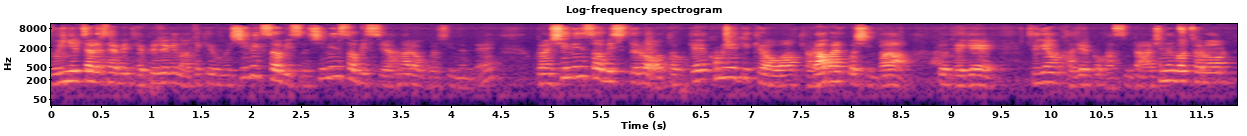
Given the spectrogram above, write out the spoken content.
노인 일자리 사업의 대표적인 어떻게 보면 시빅 서비스, 시민 서비스의 하나라고 볼 수 있는데 그런 시민 서비스들을 어떻게 커뮤니티 케어와 결합할 것인가 또 되게 중요한 과제일 것 같습니다. 아시는 것처럼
